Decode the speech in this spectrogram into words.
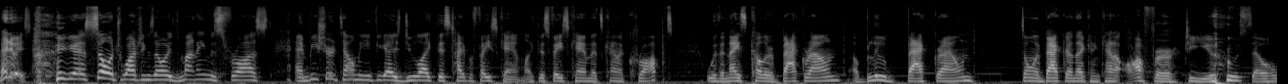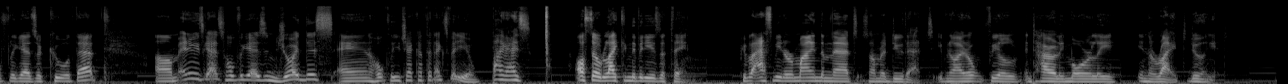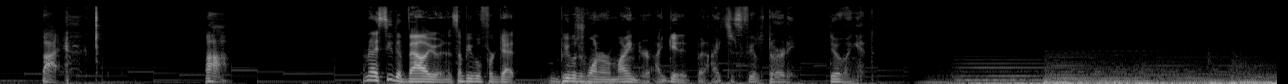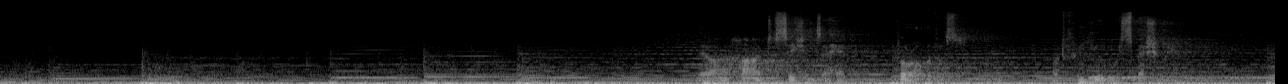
Anyways, thank you guys so much for watching as always. My name is Frost, and be sure to tell me if you guys do like this type of face cam, like this face cam that's kind of cropped with a nice color background, a blue background. It's the only background that I can kind of offer to you, so hopefully you guys are cool with that. Um, anyways, guys, hopefully you guys enjoyed this, and hopefully you check out the next video. Bye, guys. Also, liking the video is a thing. People ask me to remind them that, so I'm going to do that, even though I don't feel entirely morally in the right doing it. Bye. ah. I mean, I see the value in it. Some people forget. People just want a reminder. I get it, but I just feel dirty doing it. There are hard decisions ahead for all of us, but for you especially.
